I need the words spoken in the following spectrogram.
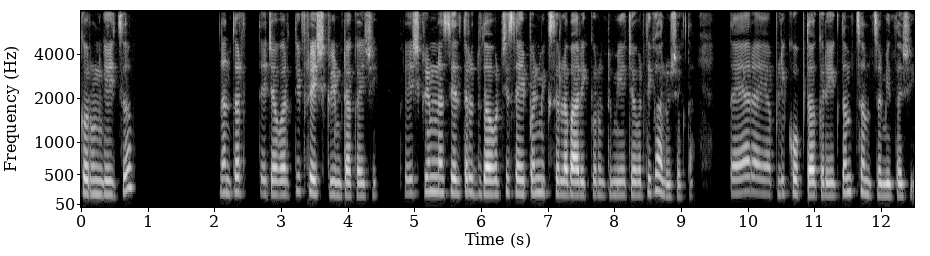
करून घ्यायचं. नंतर त्याच्यावरती फ्रेश क्रीम टाकायची. फ्रेश क्रीम नसेल तर दुधावरची साई पण मिक्सरला बारीक करून तुम्ही याच्यावरती घालू शकता. तयार आहे आपली कोफ्ता करी एकदम चमचमीत अशी.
